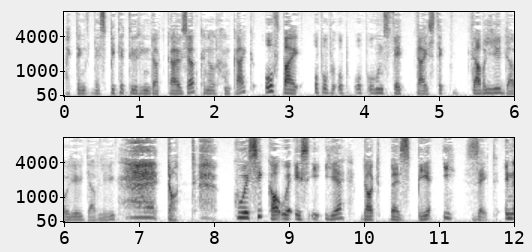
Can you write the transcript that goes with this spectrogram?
Ek dink dis peterturin.co.za kan hulle gaan kyk of by op op op op ons webtuiste www kosie.biz. En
